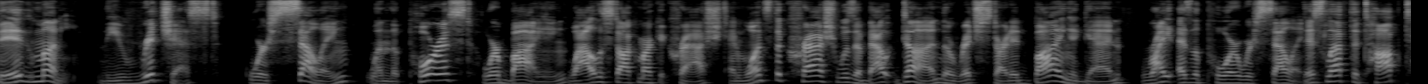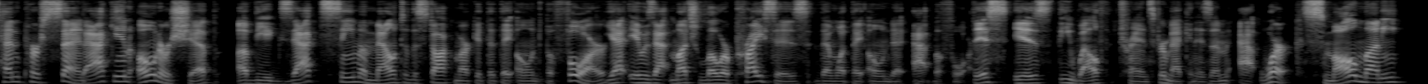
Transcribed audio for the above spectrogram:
big money, the richest, were selling when the poorest were buying while the stock market crashed. And once the crash was about done, the rich started buying again right as the poor were selling. This left the top 10% back in ownership of the exact same amount of the stock market that they owned before, yet it was at much lower prices than what they owned it at before. This is the wealth transfer mechanism at work. Small money,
